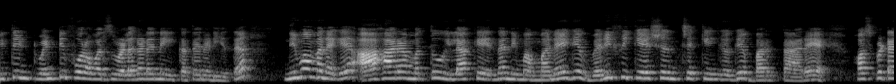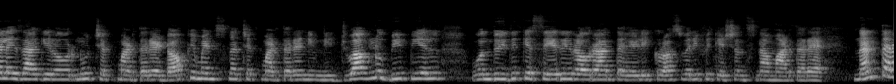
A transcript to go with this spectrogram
ವಿತಿನ್ ಟ್ವೆಂಟಿ ಫೋರ್ ಅವರ್ಸ್ ಒಳಗಡೆನೆ ಈ ಕತೆ ನಡೆಯುತ್ತೆ. ನಿಮ್ಮ ಮನೆಗೆ ಆಹಾರ ಮತ್ತು ಇಲಾಖೆಯಿಂದ ನಿಮ್ಮ ಮನೆಗೆ ವೆರಿಫಿಕೇಶನ್ ಚೆಕ್ಕಿಂಗ್ಗೆ ಬರ್ತಾರೆ. ಹಾಸ್ಪಿಟಲೈಸ್ ಆಗಿರೋರ್ನು ಚೆಕ್ ಮಾಡ್ತಾರೆ ಡಾಕ್ಯುಮೆಂಟ್ಸ್ನ ಚೆಕ್ ಮಾಡ್ತಾರೆ. ನೀವು ನಿಜವಾಗ್ಲೂ ಬಿ ಪಿ ಎಲ್ ಒಂದು ಇದಕ್ಕೆ ಸೇರಿರೋರ ಅಂತ ಹೇಳಿ ಕ್ರಾಸ್ ವೆರಿಫಿಕೇಶನ್ಸ್ನ ಮಾಡ್ತಾರೆ. ನಂತರ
